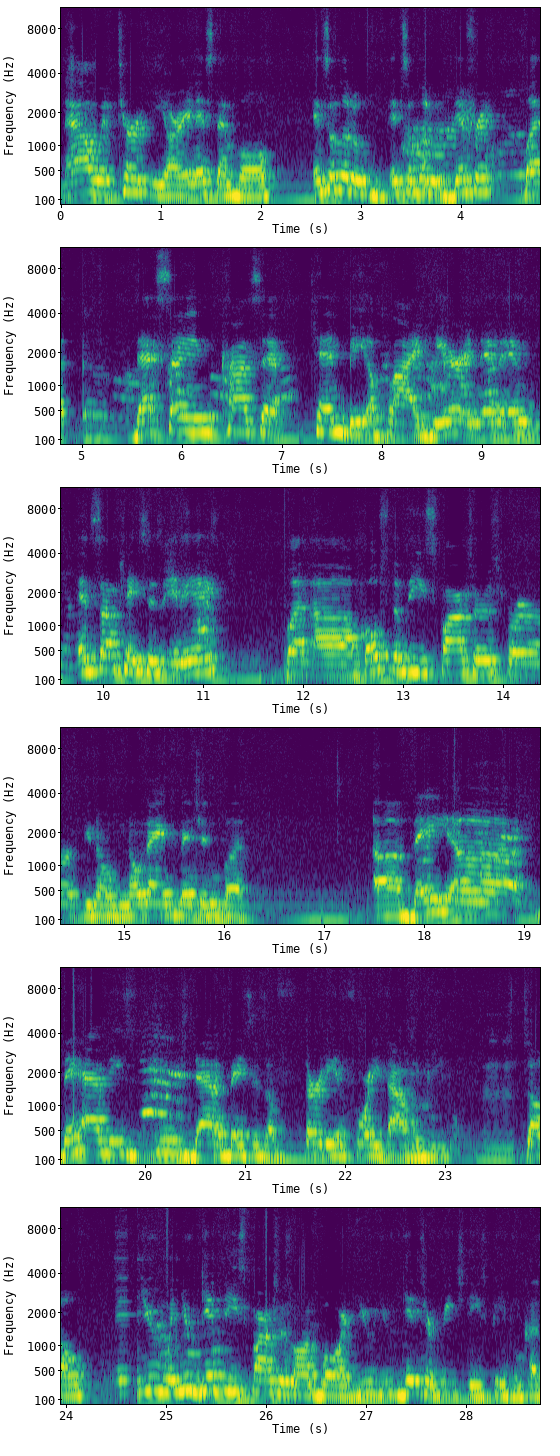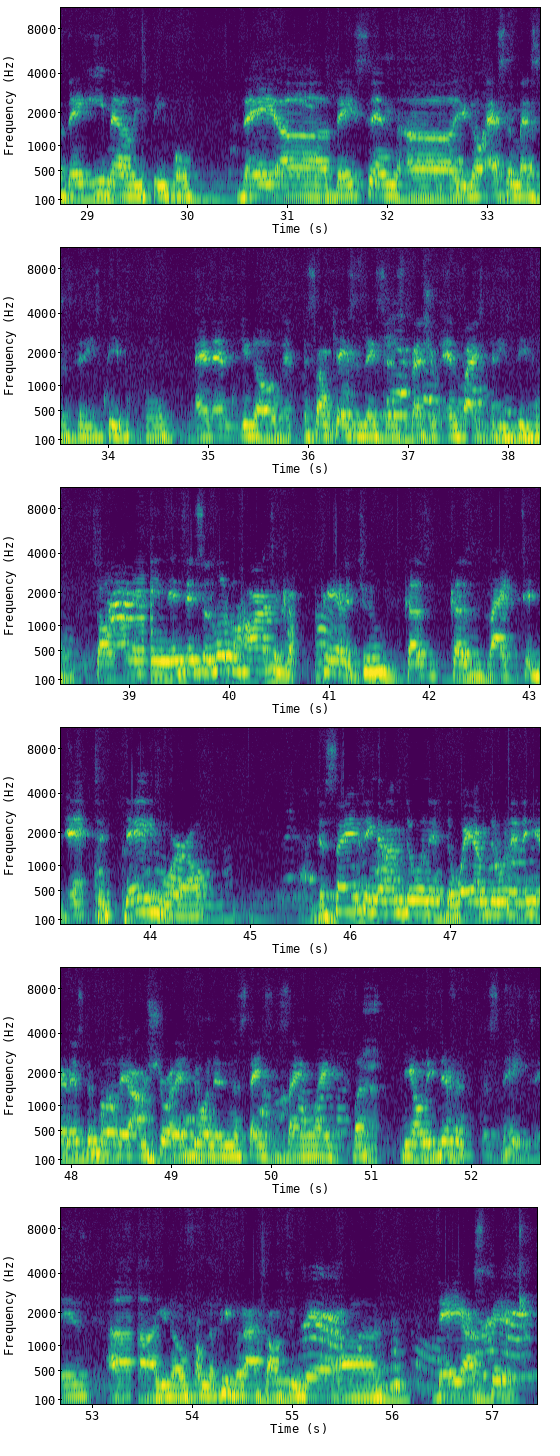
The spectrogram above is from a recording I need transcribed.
now with Turkey or in Istanbul, it's a little it's a little different, but that same concept can be applied here, and and, and in some cases it is. But uh, most of these sponsors, for you know, no names mentioned, but uh, they uh, they have these huge databases of thirty and forty thousand people. So when you when you get these sponsors on board, you you get to reach these people because they email these people, they uh, they send uh, you know SMSs to these people, and then you know in some cases they send special invites to these people. So I mean it's, it's a little hard to compare the two because because like today today's world the same thing that I'm doing it, the way I'm doing it here in Istanbul, they, I'm sure they're doing it in the States the same way. But the only difference in the States is, uh, you know, from the people that I talk to there, uh, they are spending,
